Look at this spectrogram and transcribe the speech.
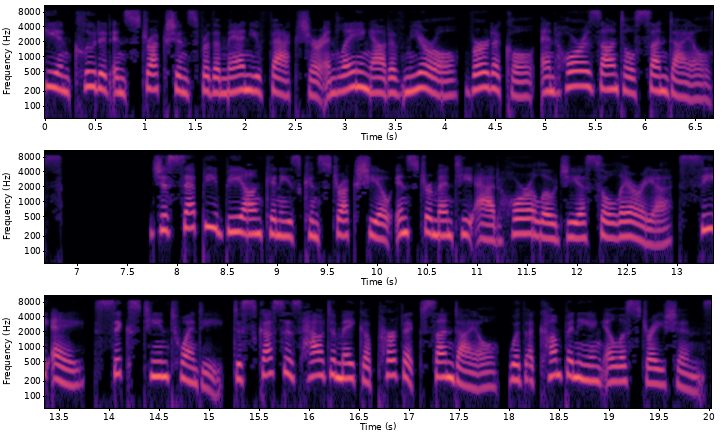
he included instructions for the manufacture and laying out of mural vertical and horizontal sundials. Giuseppe Biancani's Constructio Instrumenti ad Horologia Solaria ca. 1620 discusses how to make a perfect sundial, with accompanying illustrations.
